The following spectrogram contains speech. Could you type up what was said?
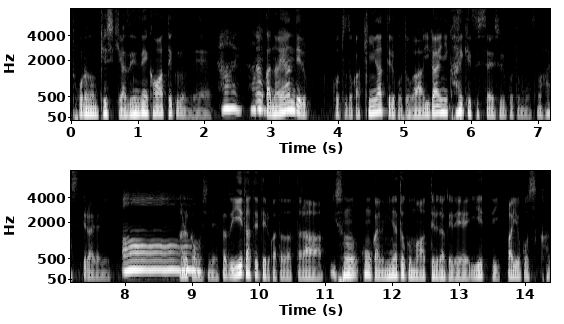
ところの景色が全然変わってくるんで、はい。はいなんか悩んでることとか気になってることが意外に解決したりすることも、その走ってる間にあるかもしれない。例えば家建ててる方だったら、その今回の港区回ってるだけで家っていっぱい横すか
